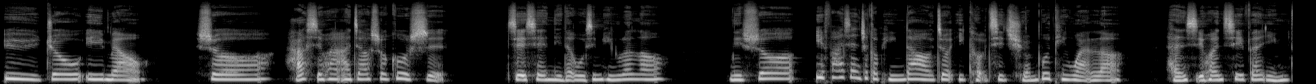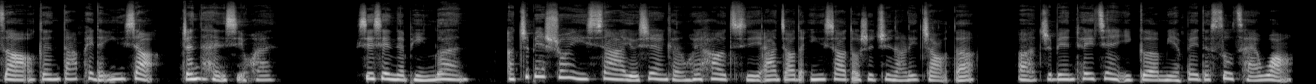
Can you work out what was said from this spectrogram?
豫州 email 说好喜欢阿娇说故事，谢谢你的五星评论喽。你说一发现这个频道就一口气全部听完了，很喜欢气氛营造跟搭配的音效，真的很喜欢。谢谢你的评论啊！这边说一下，有些人可能会好奇阿娇的音效都是去哪里找的啊？这边推荐一个免费的素材网，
